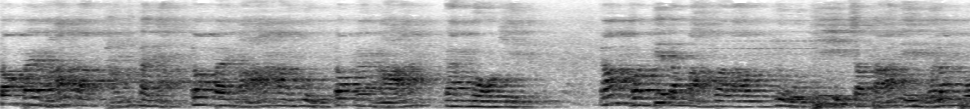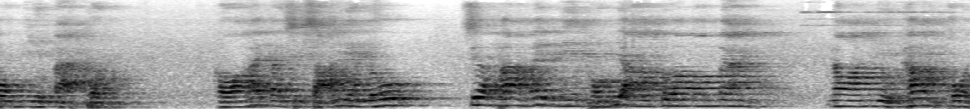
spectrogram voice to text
ต้องไปหาตามถังขยะต้องไปหาอางุ่นต้องไปหาแตงโมกินแล้วคนที่ลำบากกว่าเราอยู่ที่สถานีหัวลำโพงมีอยู่แปดคน ขอให้ไปศึกษาเรียนรู้ เสื้อผ้าไม่มีผมยาวตัวมอมแมมนอนอยู่ข้างโคน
